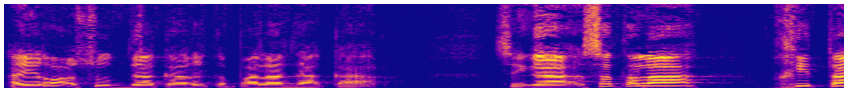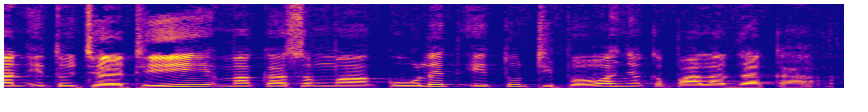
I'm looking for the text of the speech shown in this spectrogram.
Airok sudakari kepala zakar. Sehingga setelah khitan itu jadi, maka semua kulit itu di bawahnya kepala zakar.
